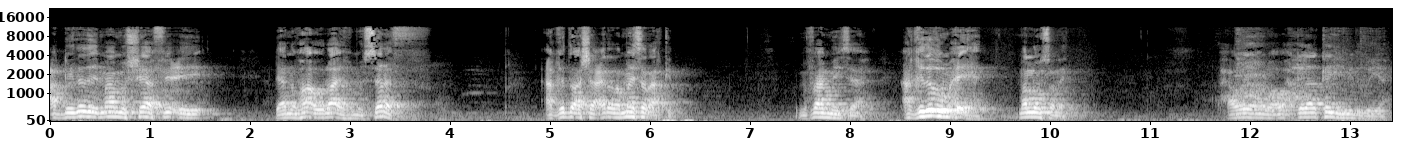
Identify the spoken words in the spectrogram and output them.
caqiidada imaam shaafici lianna haulaai hum salaf. Caqiidada ashaacirada maysan arkin. Ma fahmaysaa? Caqiidadu maxay ahayd? Ma lunsaneed waxaa weyaan waa wax gadaal ka yimid weeyaan.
